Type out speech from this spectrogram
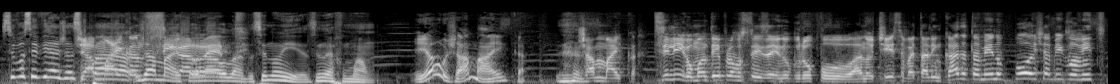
se você viajasse Jamaican pra Jamaica ou na. Holanda, você não ia? Você não ia fumar um? Eu? Jamais, cara. Jamaica. Se liga, eu mandei pra vocês aí no grupo a notícia, vai estar linkada também no post, amigos ouvintes.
